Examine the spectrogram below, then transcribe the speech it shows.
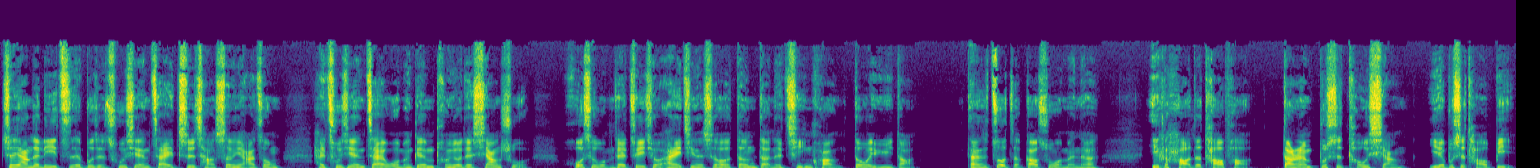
这样的例子不止出现在职场生涯中，还出现在我们跟朋友的相处，或是我们在追求爱情的时候等等的情况都会遇到。但是作者告诉我们呢，一个好的逃跑当然不是投降，也不是逃避。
